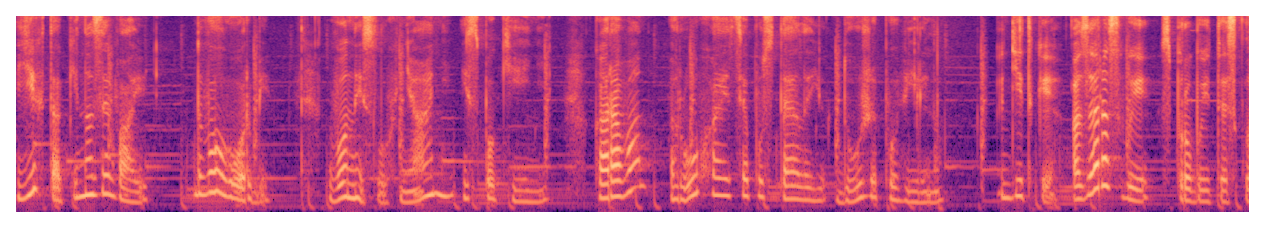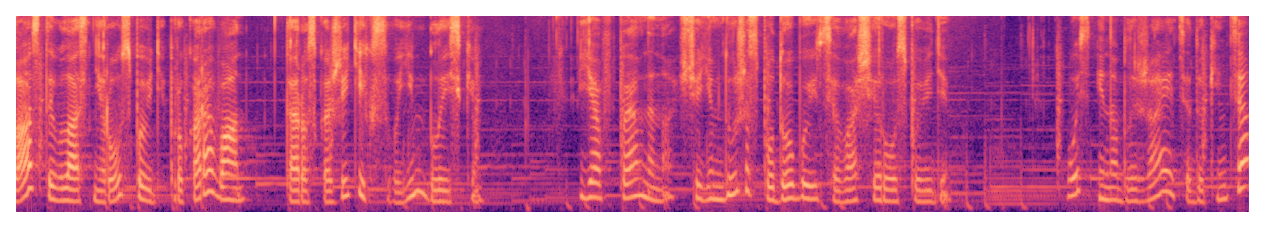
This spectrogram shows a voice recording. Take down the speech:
Їх так і називають двогорбі. Вони слухняні і спокійні. Караван рухається пустелею дуже повільно. Дітки, а зараз ви спробуйте скласти власні розповіді про караван та розкажіть їх своїм близьким. Я впевнена, що їм дуже сподобаються ваші розповіді. Ось і наближається до кінця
